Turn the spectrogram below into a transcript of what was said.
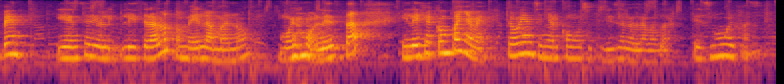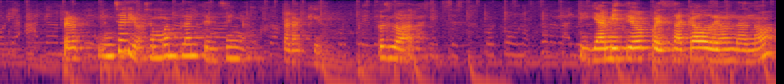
ven. Y en serio, literal lo tomé de la mano, muy molesta, y le dije, acompáñame, te voy a enseñar cómo se utiliza la lavadora. Es muy fácil. Pero en serio, o sea, en buen plan te enseño para que pues lo hagas. Y ya mi tío pues sacado de onda, ¿no?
